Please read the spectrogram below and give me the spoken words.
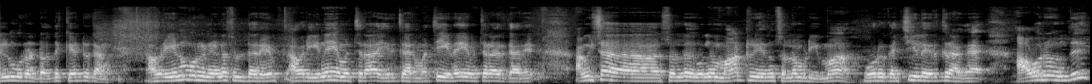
எல்முருகன்ட்ட வந்து கேட்டிருக்காங்க. அவர் எல்முருகன் என்ன சொல்லிட்டாரு? அவர் இணையமைச்சராக இருக்கார் மத்திய இணையமைச்சராக இருக்கார். அமித்ஷா சொல்கிறது வந்து மாற்று பதில் எதுவும் சொல்ல முடியுமா? ஒரு கட்சியில் இருக்கிறாங்க. அவர் வந்து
